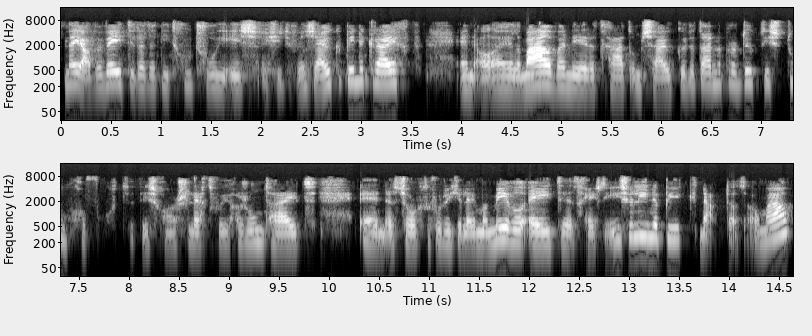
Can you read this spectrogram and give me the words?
nou ja, we weten dat het niet goed voor je is als je te veel suiker binnenkrijgt. En al helemaal wanneer het gaat om suiker dat aan het product is toegevoegd. Het is gewoon slecht voor je gezondheid. En het zorgt ervoor dat je alleen maar meer wil eten. Het geeft een insulinepiek. Nou, dat allemaal.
